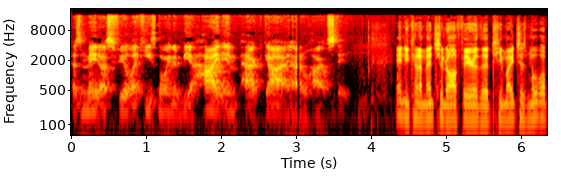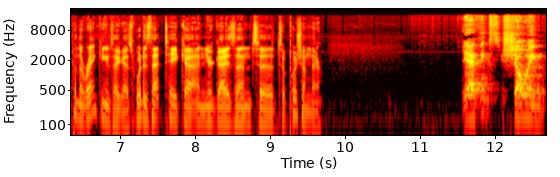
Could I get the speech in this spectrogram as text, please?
has made us feel like he's going to be a high impact guy at Ohio State. And you kind of mentioned off air that he might just move up in the rankings, I guess. What does that take uh, on your guys' end to, to push him there? yeah, I think showing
